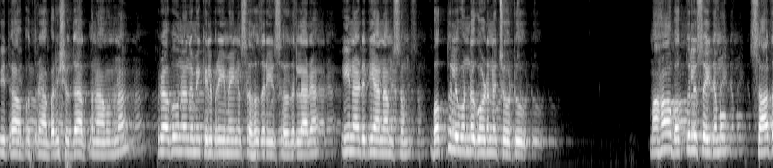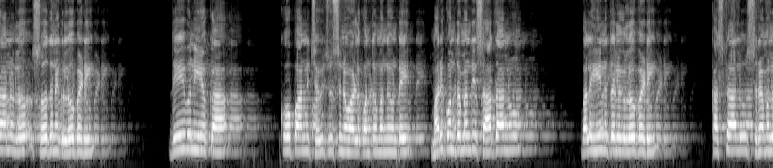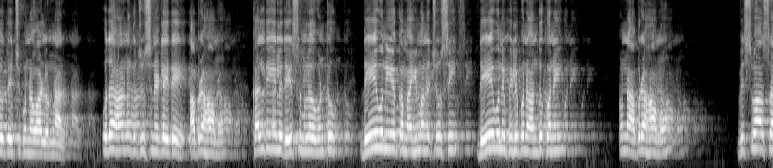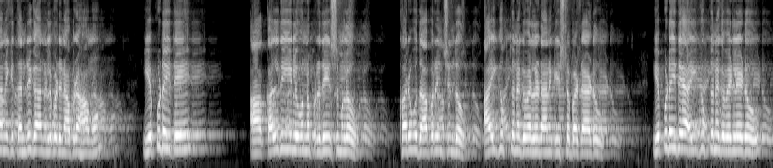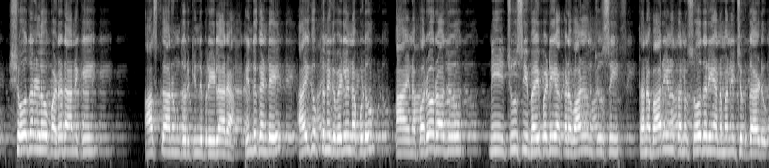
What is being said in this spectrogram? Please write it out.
పితాపుత్ర పరిశుద్ధాత్మనామమున ప్రభునందు మిక్కిలి ప్రియమైన సహోదరి సహోదరులారా ఈనాటి ధ్యానాంశం భక్తులు ఉండకూడని చోటు. మహాభక్తులు సైతము సాతానులో శోధనకు లోబడి దేవుని యొక్క కోపాన్ని చవి చూసిన వాళ్ళు కొంతమంది ఉంటే మరికొంతమంది సాతాను బలహీనతలకు లోబడి కష్టాలు శ్రమలు తెచ్చుకున్న వాళ్ళు ఉన్నారు ఉదాహరణకు చూసినట్లయితే అబ్రహాము కల్దీయులు దేశంలో ఉంటూ దేవుని యొక్క మహిమను చూసి దేవుని పిలుపును అందుకొని ఉన్న అబ్రహాము విశ్వాసానికి తండ్రిగా నిలబడిన అబ్రహాము ఎప్పుడైతే ఆ కల్దీయులు ఉన్న ప్రదేశంలో కరువు దాపరించిందో ఐగుప్తునకు వెళ్ళడానికి ఇష్టపడ్డాడు ఎప్పుడైతే ఐగుప్తునకు వెళ్ళాడో శోధనలో పడడానికి ఆస్కారం దొరికింది ప్రియులారా. ఎందుకంటే ఐగుప్తునకు వెళ్ళినప్పుడు ఆయన పరోరాజు ని చూసి భయపడి అక్కడ వాళ్ళని చూసి తన భార్యను తన సోదరి అనమని చెబుతాడు.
